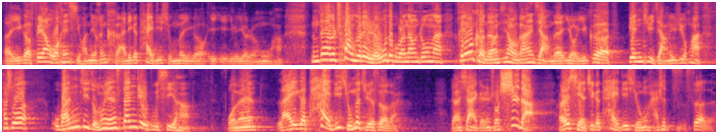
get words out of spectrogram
呃一个非常我很喜欢的、很可爱的一个泰迪熊的一个一一个一个人物哈。那么在他们创作这个人物的过程当中呢，很有可能就像我刚才讲的，有一个编剧讲了一句话，他说：“《玩具总动员三》这部戏哈，我们来一个泰迪熊的角色吧。然后下一个人说是的，而且这个泰迪熊还是紫色的。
